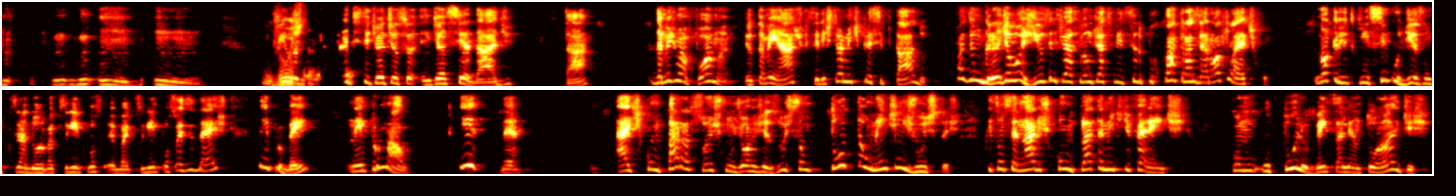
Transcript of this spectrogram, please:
um, um, um, um de ansiedade, tá? Da mesma forma, eu também acho que seria extremamente precipitado fazer um grande elogio se ele tivesse, não tivesse vencido por 4 a 0 ao Atlético. Eu não acredito que em cinco dias um treinador vai conseguir impor, vai conseguir impor suas ideias, nem para o bem, nem para o mal. E, né, as comparações com o Jorge Jesus são totalmente injustas, porque são cenários completamente diferentes como o Túlio bem salientou antes,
